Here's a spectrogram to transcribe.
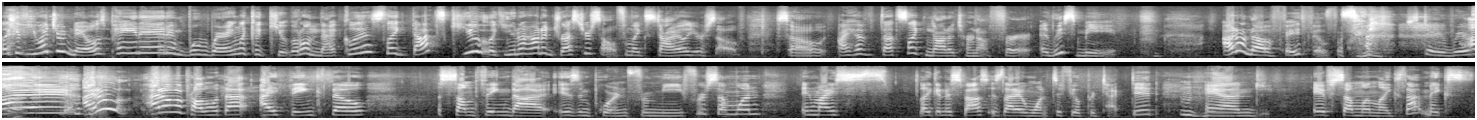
Like if you had your nails painted and were wearing like a cute little necklace, like that's cute. Like you know how to dress yourself and like style yourself. So I have that's like not a turn off for at least me. I don't know if Faith feels the same. Just getting weird. I I don't I don't have a problem with that. I think though something that is important for me for someone in my like in a spouse is that I want to feel protected mm-hmm. and if someone likes that makes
